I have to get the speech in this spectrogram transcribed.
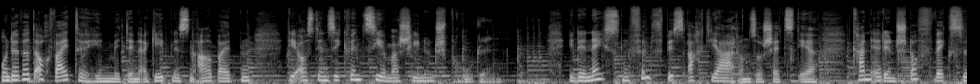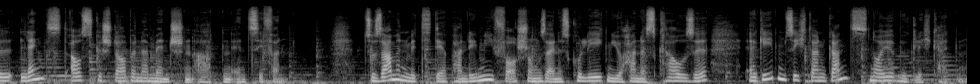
Und er wird auch weiterhin mit den Ergebnissen arbeiten, die aus den Sequenziermaschinen sprudeln. In den nächsten fünf bis acht Jahren, so schätzt er, kann er den Stoffwechsel längst ausgestorbener Menschenarten entziffern. Zusammen mit der Pandemieforschung seines Kollegen Johannes Krause ergeben sich dann ganz neue Möglichkeiten.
